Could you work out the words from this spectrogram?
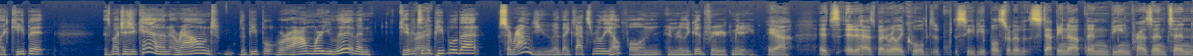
like, keep it as much as you can around the people, around where you live, and give it to the people that surround you. Like, that's really helpful and, and really good for your community. Yeah, it's it has been really cool to see people sort of stepping up and being present, and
